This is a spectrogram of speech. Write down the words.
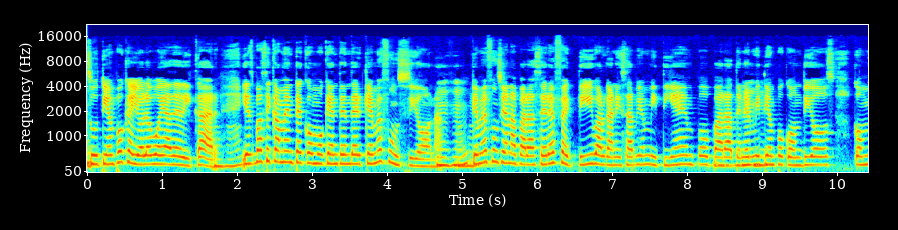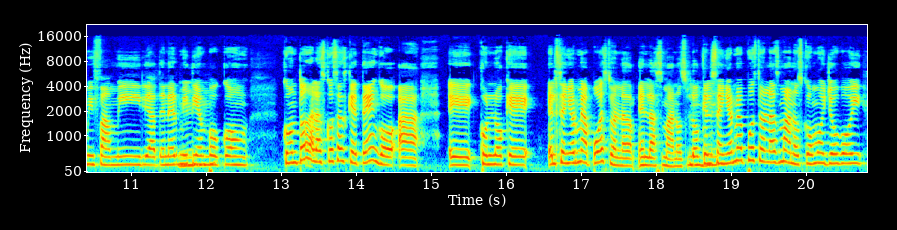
su tiempo que yo le voy a dedicar. Y es básicamente como que entender qué me funciona, qué me funciona para ser efectiva, organizar bien mi tiempo, para tener mi tiempo con Dios, con mi familia, tener mi tiempo con, con todas las cosas que tengo, a, eh, con lo que el Señor me ha puesto en, la, en las manos. Lo que el Señor me ha puesto en las manos, cómo yo voy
